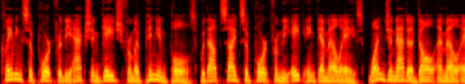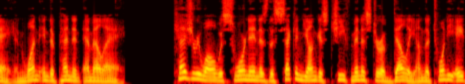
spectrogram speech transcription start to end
claiming support for the action gauged from opinion polls with outside support from the eight Inc. MLAs, one Janata Dal MLA and one independent MLA. Kejriwal was sworn in as the second youngest Chief Minister of Delhi on 28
